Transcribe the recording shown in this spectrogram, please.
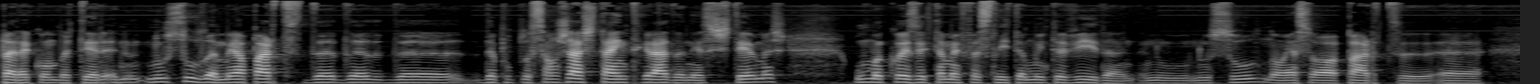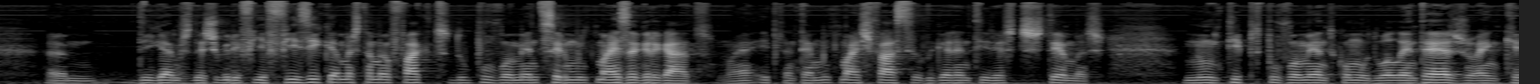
para combater. No Sul, a maior parte da, da, da, da, população já está integrada nesses sistemas. Uma coisa que também facilita muito a vida no, no Sul, não é só a parte, uh, eh, ehm, digamos, da geografia física, mas também o facto do povoamento ser muito mais agregado. Não é? E, portanto, é muito mais fácil de garantir estes sistemas num tipo de povoamento como o do Alentejo, em que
